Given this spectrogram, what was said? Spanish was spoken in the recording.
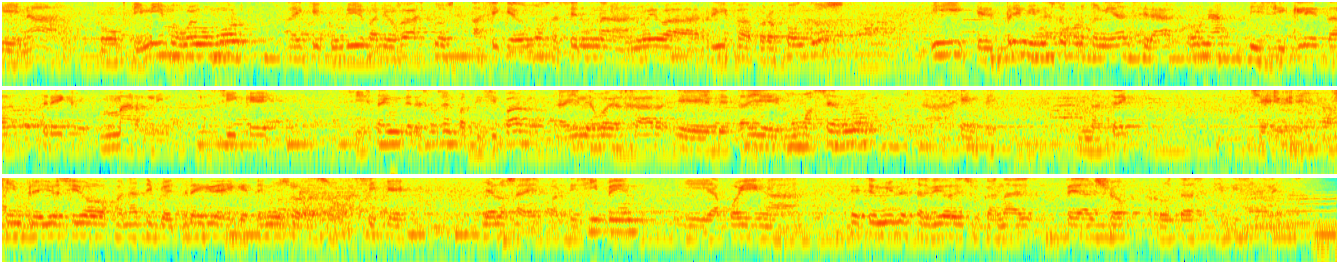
y nada, con optimismo, buen humor, hay que cubrir varios gastos, así que vamos a hacer una nueva rifa por fondos y el premio en esta oportunidad será una bicicleta Trek Marlin. Así que si están interesados en participar, ahí les voy a dejar el detalle de cómo hacerlo. Y nada, gente, una Trek chévere. Siempre yo he sido fanático de Trek desde que tengo su razón, así que ya lo saben, participen y apoyen a este humilde servidor en su canal Pedal Shop Rutas en Bicicleta.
